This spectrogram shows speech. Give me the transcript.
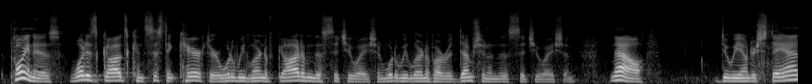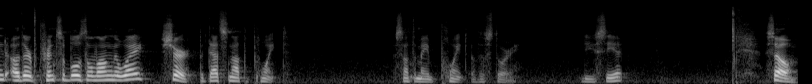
The point is, what is God's consistent character? What do we learn of God in this situation? What do we learn of our redemption in this situation? Now, do we understand other principles along the way? Sure, but that's not the point. It's not the main point of the story. Do you see it? So,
